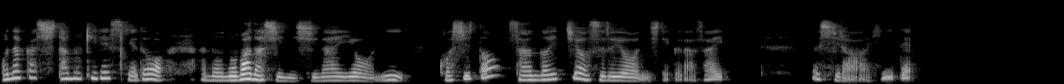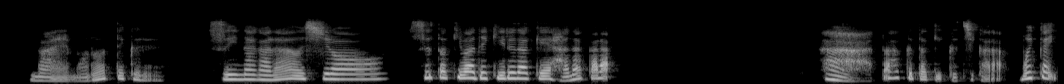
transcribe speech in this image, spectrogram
お腹下向きですけど、あの、野放しにしないように、腰とサンドイッチをするようにしてください。後ろを引いて、前戻ってくる。吸いながら後ろ。吸うときはできるだけ鼻から。はーっと吐くとき口から。もう一回。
